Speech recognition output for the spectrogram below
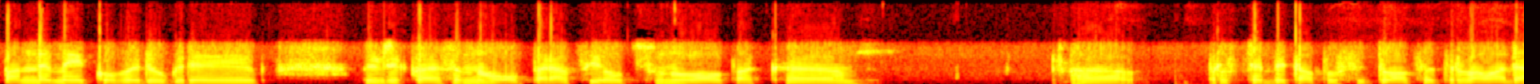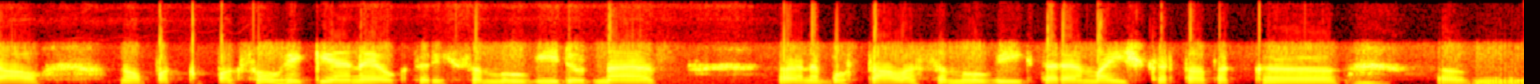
pandemii covidu, kdy bych řekla, že se mnoho operací odsunulo, tak prostě by tato situace trvala dál. No pak, pak jsou hygieny, o kterých se mluví dodnes, nebo stále se mluví, které mají škrta, tak Ehm,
